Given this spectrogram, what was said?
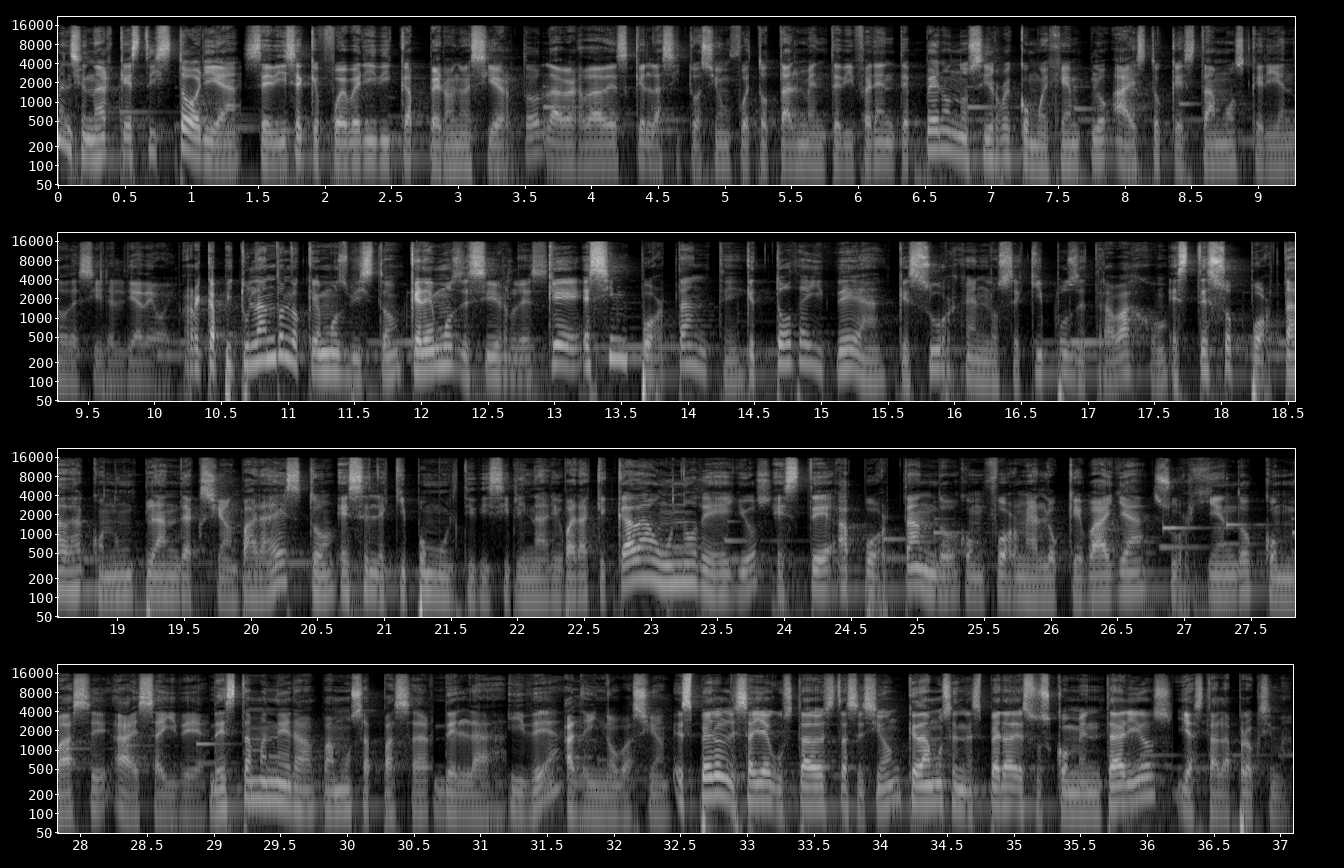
Mencionar que esta historia se dice que fue verídica, pero no es cierto. La verdad es que la situación fue totalmente diferente, pero nos sirve como ejemplo a esto que estamos queriendo decir el día de hoy. Recapitulando lo que hemos visto, queremos decirles que es importante que toda idea que surja en los equipos de trabajo esté soportada con un plan de acción. Para esto es el equipo multidisciplinario, para que cada uno de ellos esté aportando conforme a lo que vaya surgiendo con base a esa idea. De esta manera vamos vamos a pasar de la idea a la innovación. Espero les haya gustado esta sesión, quedamos en espera de sus comentarios y hasta la próxima.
